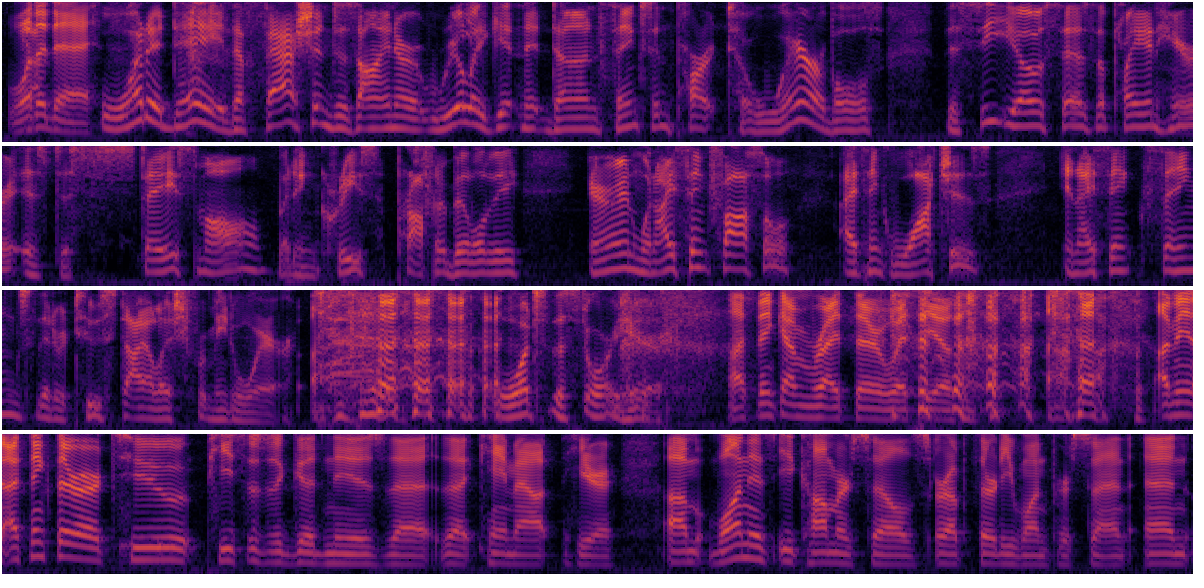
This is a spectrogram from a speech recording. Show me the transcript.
What a day. What a day. The fashion designer really getting it done thanks in part to wearables. The CEO says the plan here is to stay small but increase profitability. Aaron, when I think fossil, I think watches and I think things that are too stylish for me to wear. What's the story here? I think I'm right there with you. I mean, I think there are two pieces of good news that, that came out here. Um, one is e-commerce sales are up 31%, and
